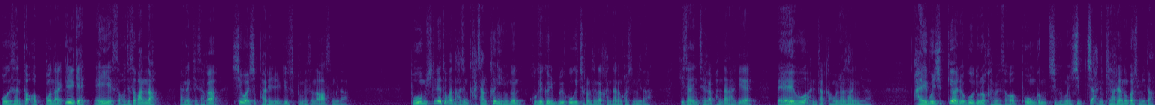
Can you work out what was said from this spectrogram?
고객센터 없거나 1개 AS 어디서 봤나? 라는 기사가 10월 18일 뉴스품에서 나왔습니다. 보험 신뢰도가 낮은 가장 큰 이유는 고객을 물고기처럼 생각한다는 것입니다. 기자인 제가 판단하기에 매우 안타까운 현상입니다. 가입은 쉽게 하려고 노력하면서 보험금 지급은 쉽지 않게 하려는 것입니다.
